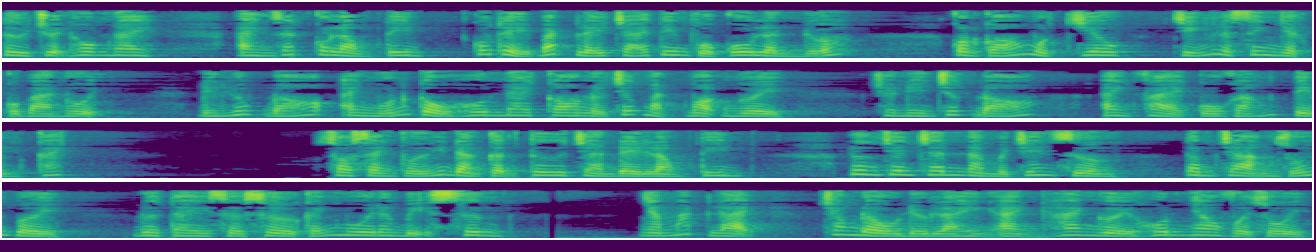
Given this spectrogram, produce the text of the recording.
Từ chuyện hôm nay, anh rất có lòng tin có thể bắt lấy trái tim của cô lần nữa. Còn có một chiêu chính là sinh nhật của bà nội. Đến lúc đó anh muốn cầu hôn nai con ở trước mặt mọi người, cho nên trước đó anh phải cố gắng tìm cách. So sánh với đằng cận tư tràn đầy lòng tin, lương chân chân nằm ở trên giường, tâm trạng rối bời, đưa tay sờ sờ cánh môi đang bị sưng. Nhắm mắt lại, trong đầu đều là hình ảnh hai người hôn nhau vừa rồi.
